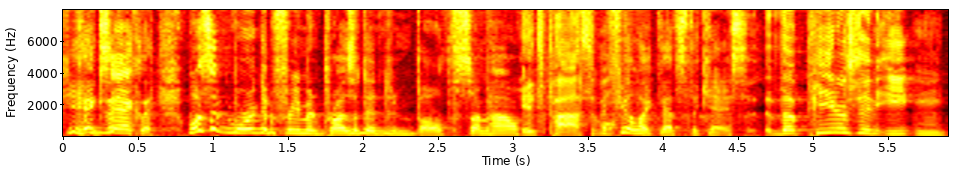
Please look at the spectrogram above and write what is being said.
Yeah, exactly. Wasn't Morgan Freeman president in both somehow? It's possible. I feel like that's the case. The Pederson Eaton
